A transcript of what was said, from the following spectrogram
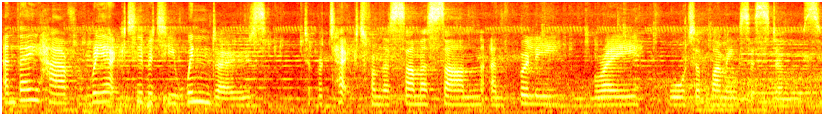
And they have reactivity windows to protect from the summer sun and fully grey water plumbing systems.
